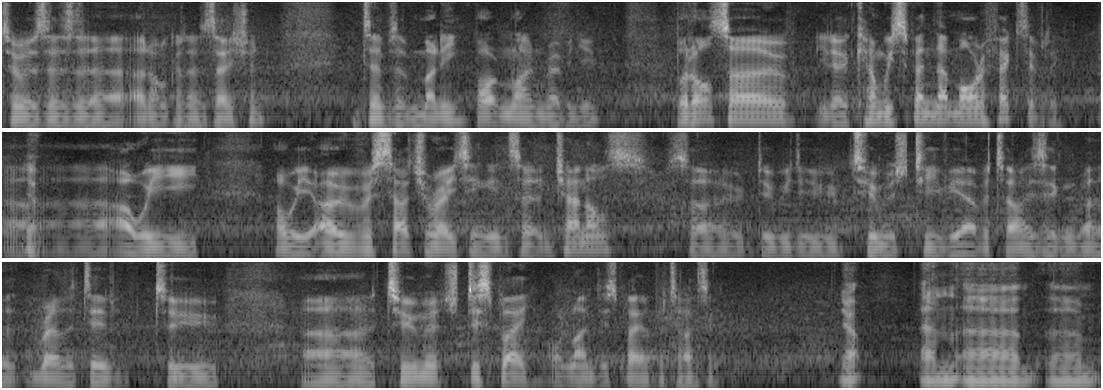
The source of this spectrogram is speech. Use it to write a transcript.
to us as a, an organisation, in terms of money, bottom line revenue, but also you know can we spend that more effectively? Uh, Are we are we oversaturating in certain channels? So, do we do too much TV advertising rel- relative to uh, too much display, online display advertising? Yeah. And, um, um,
